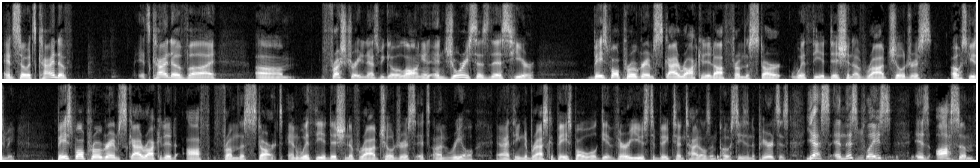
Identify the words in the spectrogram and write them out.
And so it's kind of it's kind of uh, um, frustrating as we go along. And, and Jory says this here: baseball program skyrocketed off from the start with the addition of Rob Childress. Oh, excuse me. Baseball program skyrocketed off from the start, and with the addition of Rob Childress, it's unreal. And I think Nebraska baseball will get very used to Big Ten titles and postseason appearances. Yes, and this mm-hmm. place is awesome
